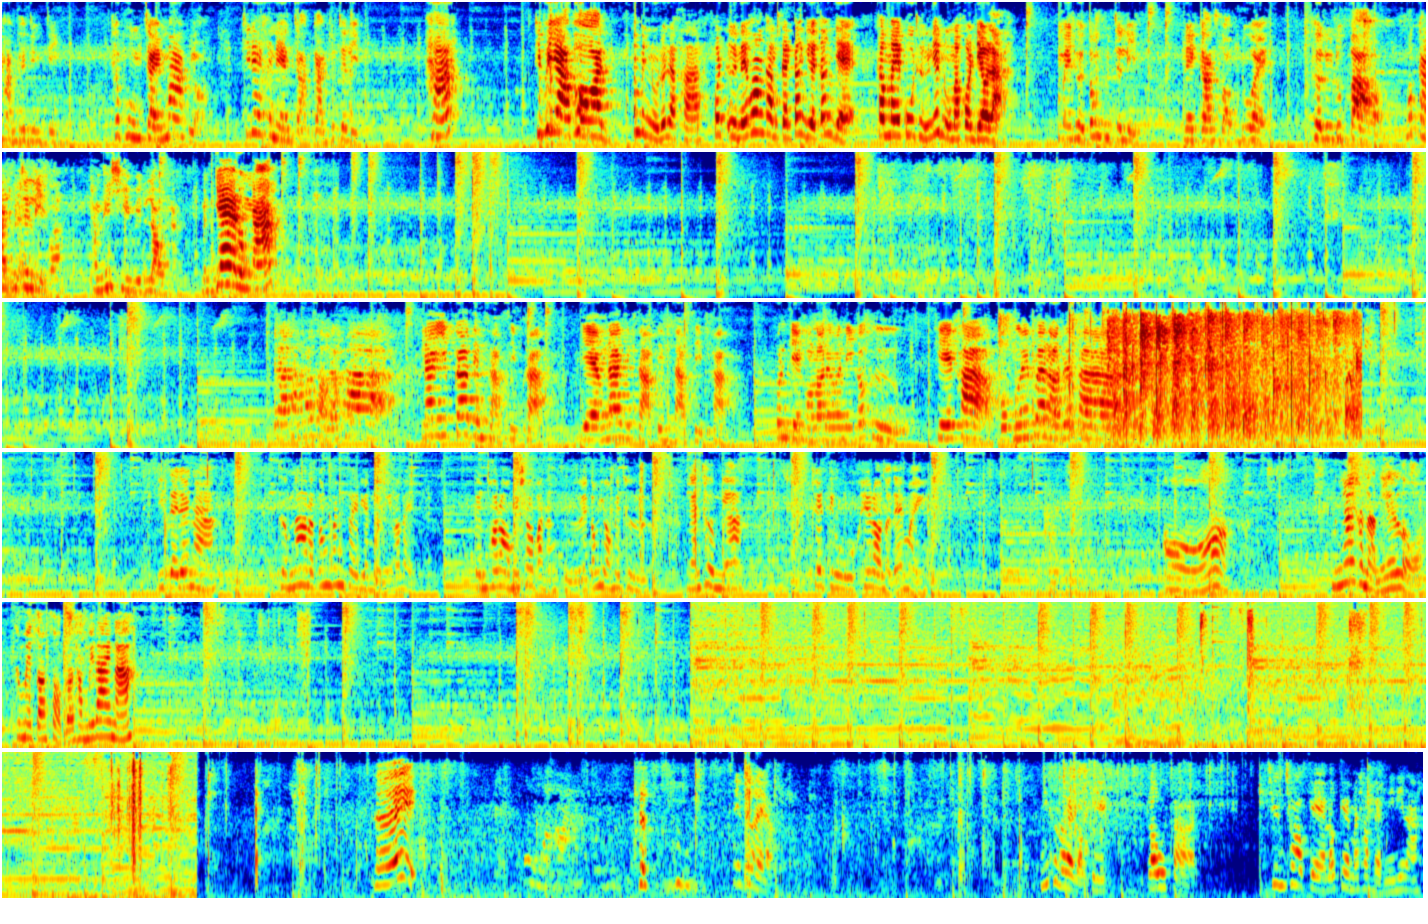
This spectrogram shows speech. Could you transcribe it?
ถามเธอจริงๆ เธอภูมิใจมากเหรอ ที่ได้คะแนนจากการทุจริต ฮะ ทิพยาพร ต้องเป็นหนูด้วยล่ะคะ คนอื่นในห้องทำกันตั้งเยอะตั้งแยะทำไมครูถึงเรียกหนูมาคนเดียวล่ะ ทำไมเธอต้องทุจริตในการสอบด้วย เธอรู้หรือเปล่าว่าการทุจริตทำให้ชีวิตเราน่ะ มันแย่ลงนะ เวลาทำข้อสอบแล้วค่ะ ได้ 29 เต็ม 30 ค่ะ แยมได้ 13 เต็ม 30 ค่ะ คนเก่งของเราในวันนี้ก็คือ เคกค่ะ ปรบมือให้เพื่อนเราด้วยค่ะดีใจด้วยนะ เทอมหน้าเราต้องตั้งใจเรียนกว่านี้แล้วแหละ เป็นเพราะเราไม่ชอบอ่านหนังสือเลยต้องยอมให้เธอ งั้นเทอมเนี้ยช่วยติวให้เราหน่อยได้ไหม อ๋อมันง่าย ขนาดนี้เลยเหรอ ทำไมตอนสอบเราทำไม่ได้นะ เฮ้ย อะไรหรอเค้กเราอุตส่าห์ชื่นชอบแกแล้วแกมาทำแบบนี้นี่นะ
